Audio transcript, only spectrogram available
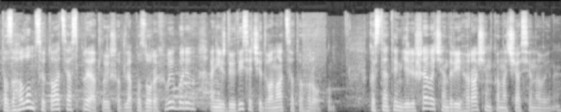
Та загалом ситуація сприятливіша для позорих виборів, аніж 2012 року. Костянтин Єлішевич, Андрій Геращенко на часі новини.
